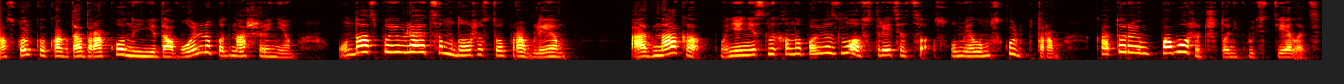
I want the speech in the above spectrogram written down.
поскольку когда драконы недовольны подношением, у нас появляется множество проблем. Однако мне неслыханно повезло встретиться с умелым скульптором, который поможет что-нибудь сделать.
